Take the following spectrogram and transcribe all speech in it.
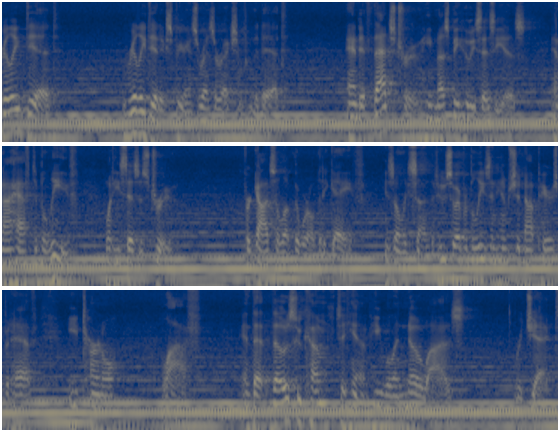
really did, really did experience resurrection from the dead. And if that's true, he must be who he says he is. And I have to believe what he says is true. For God so loved the world that he gave his only Son, that whosoever believes in him should not perish but have eternal life. And that those who come to him, he will in no wise reject.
